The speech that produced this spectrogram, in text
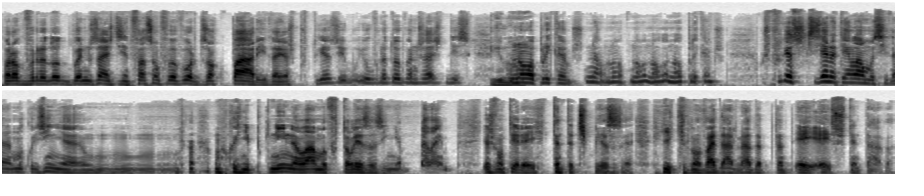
para o governador de Buenos Aires dizendo façam um favor desocupar e dei aos portugueses e o governador de Buenos Aires disse não aplicamos. Não, não, não, não, não aplicamos. Os portugueses, se quiserem, têm lá uma cidade, uma coisinha, um, uma coisinha pequenina, lá uma fortalezazinha. Bem, eles vão ter aí tanta despesa e aquilo não vai dar nada, portanto, é, é sustentável.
